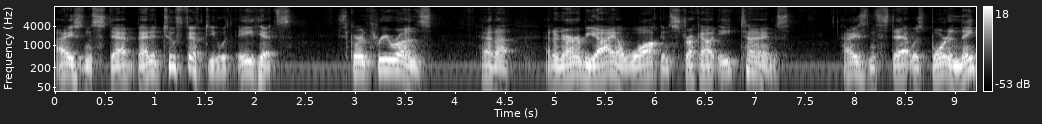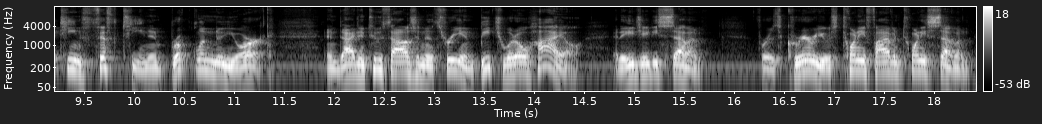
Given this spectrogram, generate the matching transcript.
Eisenstadt batted 250 with eight hits. He scored three runs, had a had an RBI, a walk, and struck out eight times. Eisenstadt was born in 1915 in Brooklyn, New York, and died in 2003 in Beachwood, Ohio, at age 87. For his career, he was 25 and 27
